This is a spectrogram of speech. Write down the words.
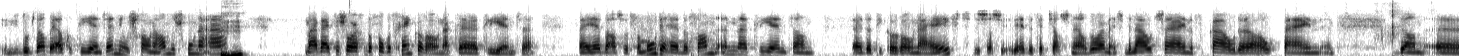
je doet wel bij elke cliënt hè, nieuwe schone handschoenen aan. Mhm. Maar wij verzorgen bijvoorbeeld geen corona-cliënten. Wij hebben, als we vermoeden hebben van een eh, cliënt dan eh, dat hij corona heeft. Dus als, ja, dat heb je al snel door. Mensen benauwd zijn, verkouden, hoofdpijn. En dan eh,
